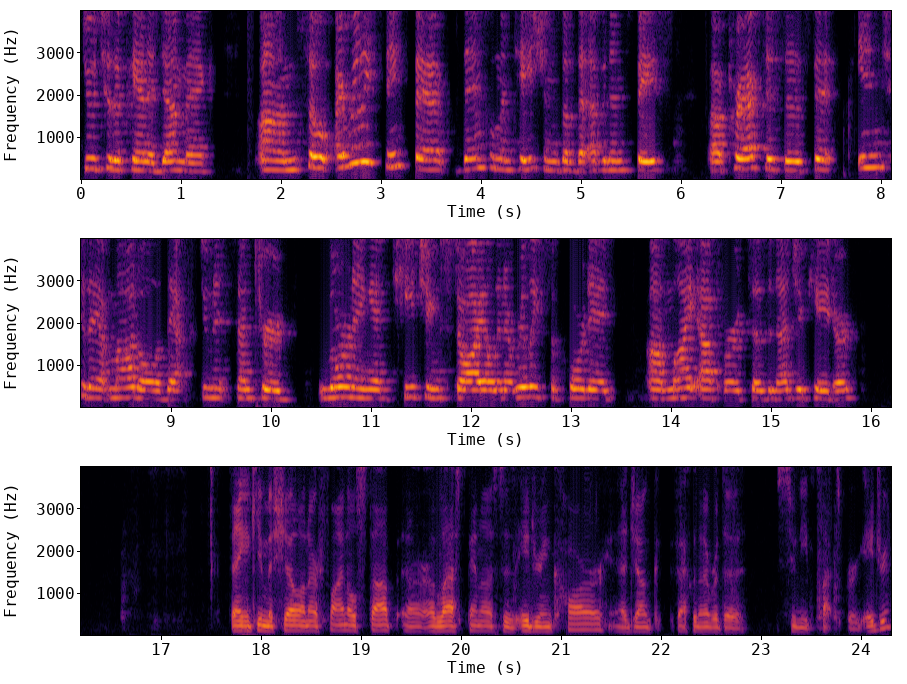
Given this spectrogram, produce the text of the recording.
due to the pandemic. Um, so I really think that the implementations of the evidence-based uh, practices fit into that model of that student-centered learning and teaching style, and it really supported um, my efforts as an educator. Thank you, Michelle. And our final stop, our last panelist is Adrian Carr, adjunct faculty member at the SUNY Plattsburgh. Adrian.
